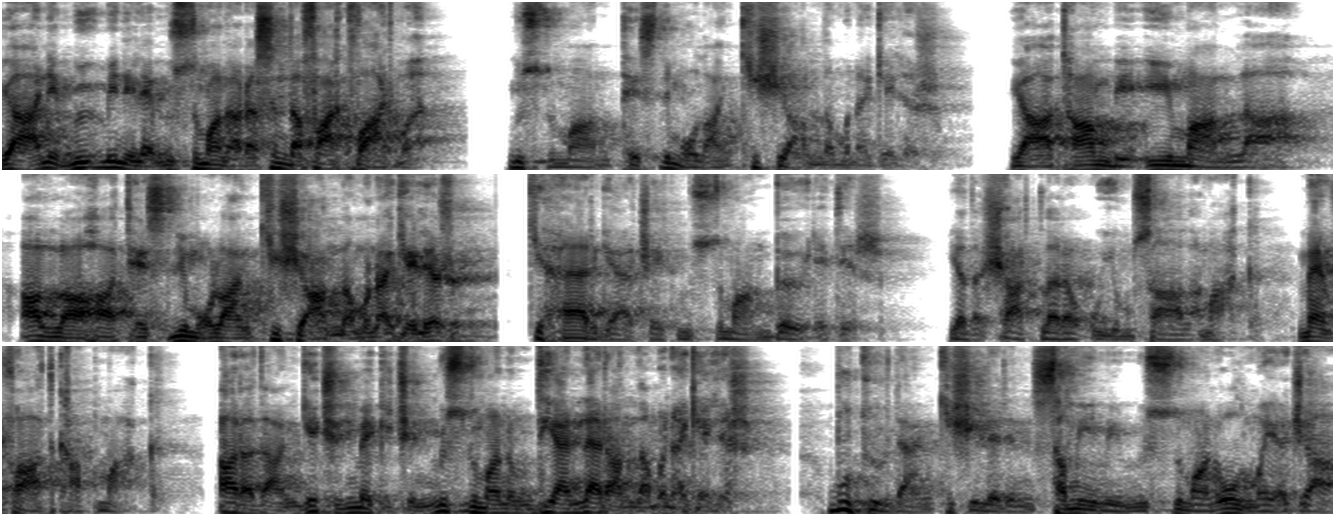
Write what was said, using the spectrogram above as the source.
Yani mümin ile Müslüman arasında fark var mı? Müslüman teslim olan kişi anlamına gelir. Ya tam bir imanla Allah'a teslim olan kişi anlamına gelir. Ki her gerçek Müslüman böyledir. Ya da şartlara uyum sağlamak, menfaat kapmak, aradan geçinmek için Müslümanım diyenler anlamına gelir. Bu türden kişilerin samimi Müslüman olmayacağı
